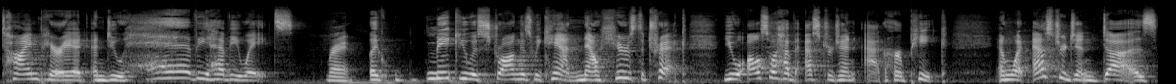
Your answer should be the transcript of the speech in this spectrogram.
time period and do heavy, heavy weights? Right. Like, make you as strong as we can. Now, here's the trick you also have estrogen at her peak. And what estrogen does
